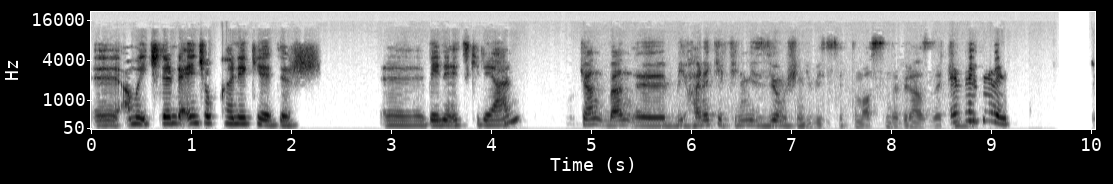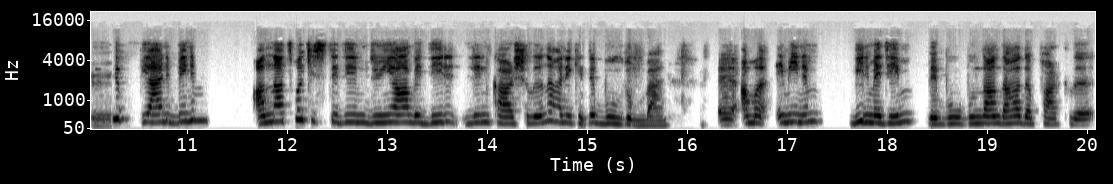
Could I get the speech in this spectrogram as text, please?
e, ama içlerinde en çok Haneke'dir e, beni etkileyen. Ben e, bir Haneke filmi izliyormuşum gibi hissettim aslında biraz da. Çünkü, evet evet. Çünkü e, yani benim anlatmak istediğim dünya ve dilin karşılığını Haneke'de buldum ben. E, ama eminim bilmediğim ve bu bundan daha da farklı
